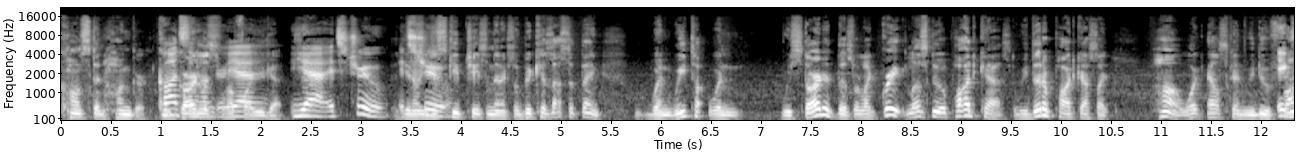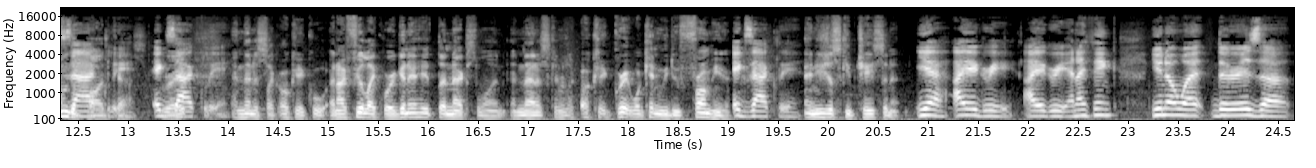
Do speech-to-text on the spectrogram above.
constant hunger, constant regardless hunger, of how yeah. far you get. Yeah, it's true. It's you know, true. you just keep chasing the next one because that's the thing. When we talk, when we started this, we're like, great, let's do a podcast. We did a podcast, like, huh, what else can we do from Exactly. the podcast? right? Exactly. And then it's like, okay, cool. And I feel like we're gonna hit the next one, and then it's gonna be like, okay, great, what can we do from here? exactly. And you just keep chasing it. Yeah, I agree. I agree. And I think you know what? There is a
